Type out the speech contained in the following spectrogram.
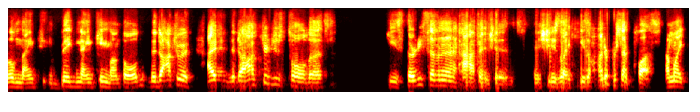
little 19 big 19 month old. The doctor I the doctor just told us he's 37 and a half inches, and she's like he's 100 percent plus. I'm like,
